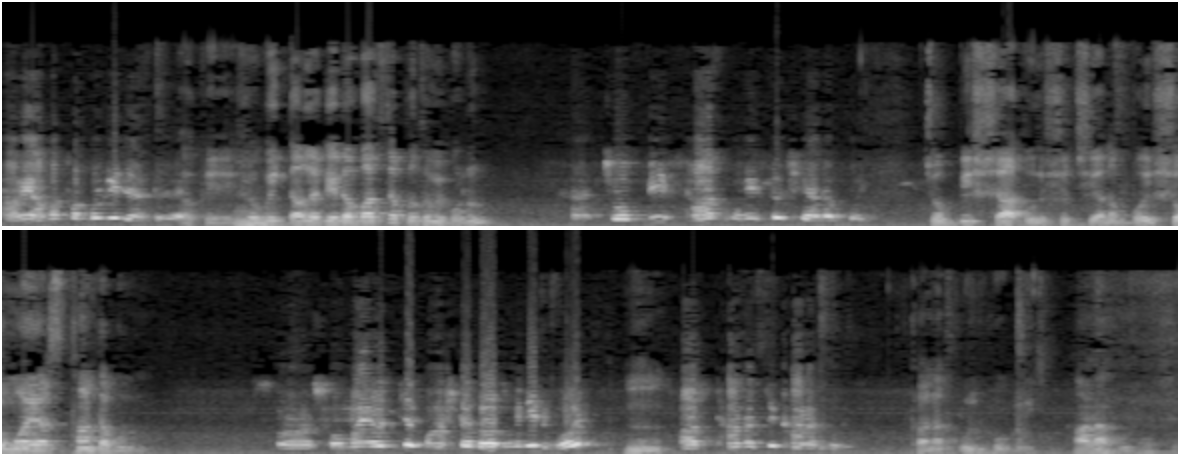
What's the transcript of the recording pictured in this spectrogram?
আমি আমার সম্পর্কে জানতে চাই। ওকে সৌভিক তাহলে ডেট অফ বার্থটা প্রথমে বলুন। হ্যাঁ চব্বিশ সাত উনিশশো ছিয়ানব্বই। চব্বিশ সাত উনিশশো ছিয়ানব্বই সময় আর স্থানটা বলুন। সময় হচ্ছে পাঁচটা দশ মিনিট ভোর আর স্থান হচ্ছে খানাকুল। খানাকুল হুগলি। হচ্ছে।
